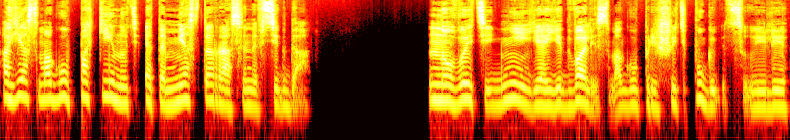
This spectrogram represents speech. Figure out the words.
а я смогу покинуть это место раз и навсегда. Но в эти дни я едва ли смогу пришить пуговицу или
